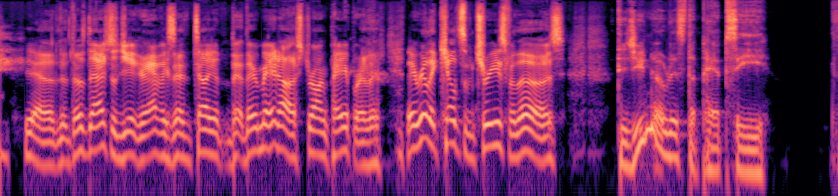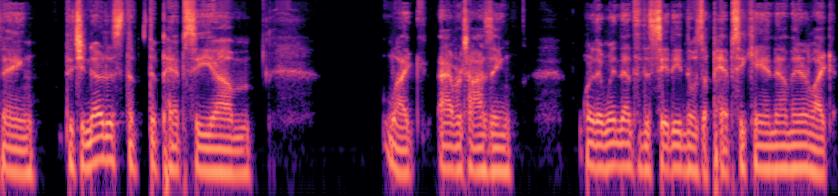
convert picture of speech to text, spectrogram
yeah those National Geographics I tell you they're made out of strong paper they really killed some trees for those. Did you notice the Pepsi thing? Did you notice the the Pepsi um like advertising where they went down to the city and there was a Pepsi can down there, like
